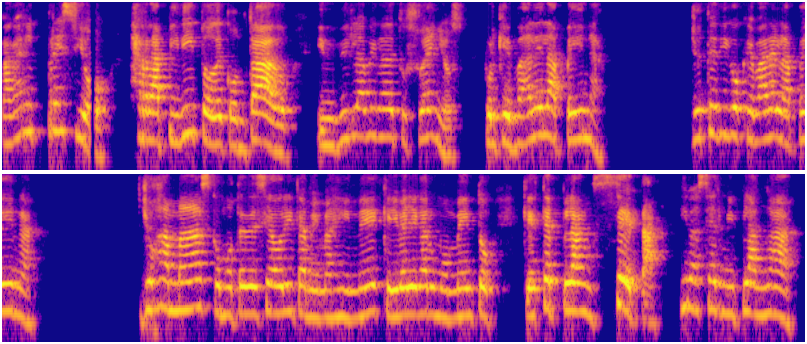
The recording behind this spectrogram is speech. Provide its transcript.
pagar el precio rapidito de contado y vivir la vida de tus sueños, porque vale la pena. Yo te digo que vale la pena. Yo jamás, como te decía ahorita, me imaginé que iba a llegar un momento que este plan Z iba a ser mi plan A.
